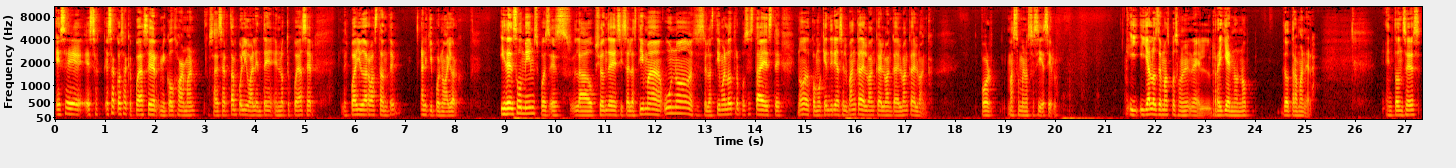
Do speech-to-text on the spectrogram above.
ese, esa, cosa que puede hacer Michael Harman, o sea, de ser tan polivalente en lo que puede hacer, les puede ayudar bastante al equipo de Nueva York. Y Denzel Mims, pues es la opción de si se lastima uno, si se lastima el otro, pues está este, ¿no? Como quien dirías, el banca del banca del banca del banca del banca. Por más o menos así decirlo. Y, y ya los demás, pues son en el relleno, ¿no? De otra manera. Entonces,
